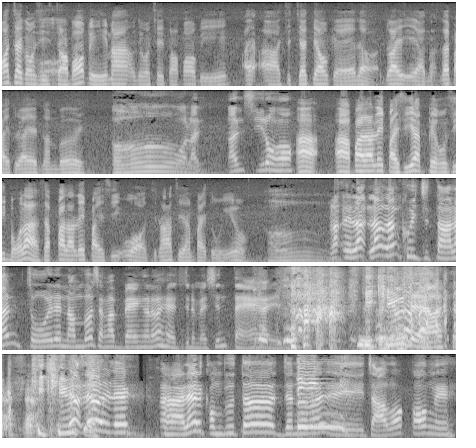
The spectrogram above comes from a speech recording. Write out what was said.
我只公司做保庇嘛，我哋公司做保庇，啊啊，直接掉嘅咯，來人來排隊嘅 number。哦，哇，撚撚事咯嗬。啊啊，八達禮拜四啊，辦公室冇啦，就八達禮拜四，哇，一拉一人排隊咯。哦。嗱誒，嗱嗱嗱，佢一打撚做嘅 number 成日病嘅，嗱係一咪先訂嘅。Q 啫啊，Q 啫。你你啊，你 computer 就係查我講嘅。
